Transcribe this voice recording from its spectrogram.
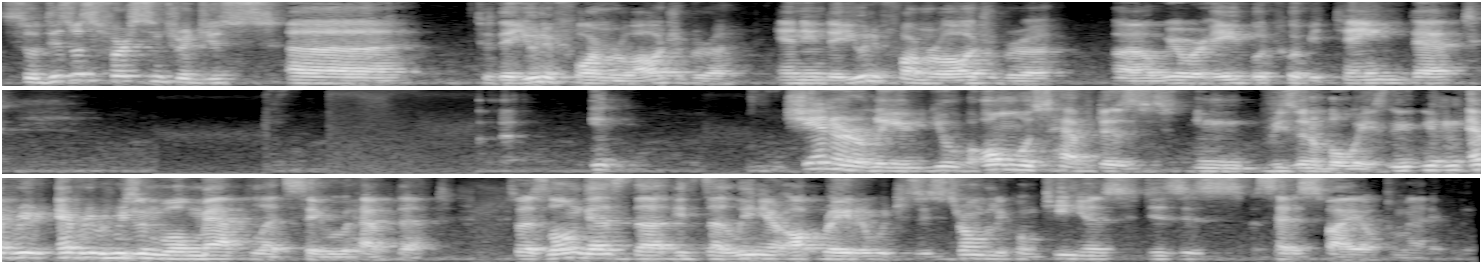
So this was first introduced uh, to the uniform Roe algebra. And in the uniform Roe algebra, uh, we were able to obtain that generally you almost have this in reasonable ways. In every, every reasonable map, let's say we have that. So as long as the, it's a linear operator, which is strongly continuous, this is satisfied automatically.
